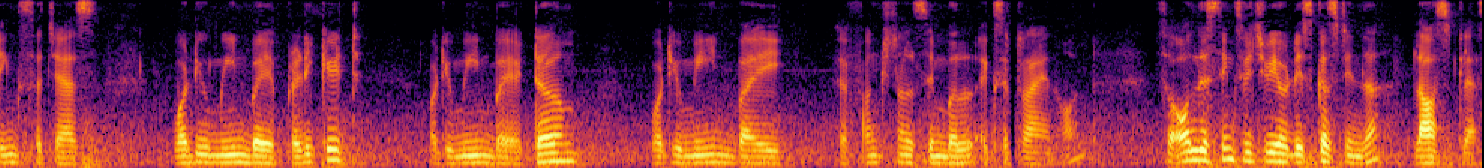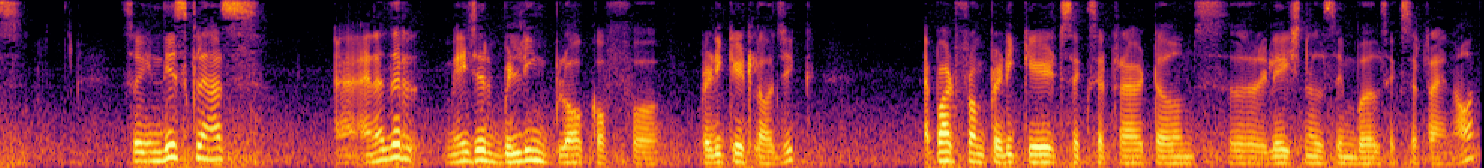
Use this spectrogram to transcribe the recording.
things such as what do you mean by a predicate, what you mean by a term, what you mean by a functional symbol etc and all. So all these things which we have discussed in the last class. So in this class another major building block of uh, predicate logic apart from predicates etc terms uh, relational symbols etc and all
